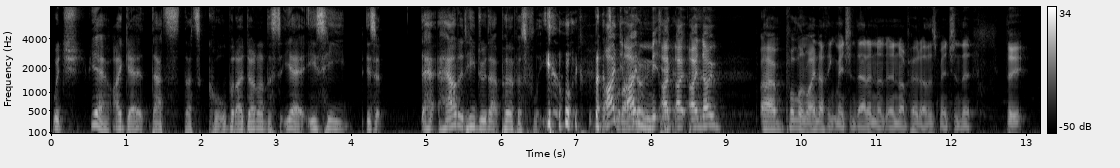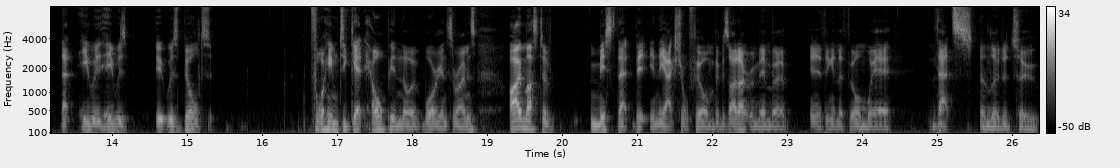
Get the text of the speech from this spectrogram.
which, yeah, I get. That's that's cool, but I don't understand. Yeah, is he? Is it? How did he do that purposefully? like, I, I, I. I, know uh, Paul and Wayne I think mentioned that, and and I've heard others mention that the that he was he was it was built for him to get help in the war against the Romans. I must have missed that bit in the actual film because I don't remember anything in the film where that's alluded to.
